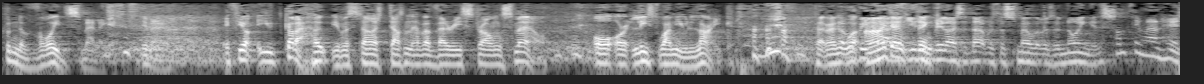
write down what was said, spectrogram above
couldn't avoid smelling it, you know. If you're, you've got to hope your moustache doesn't have a very strong smell, or, or at least one you like. But, and, It would be and I don't you think didn't realise that that was the smell that was annoying you. There's something around here.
